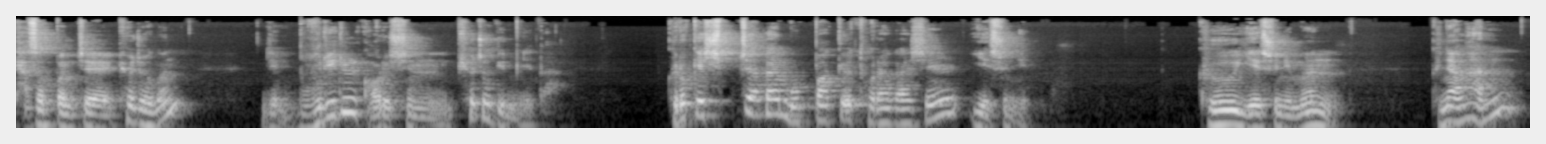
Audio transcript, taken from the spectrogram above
다섯 번째 표적은 이제 무리를 걸으신 표적입니다. 그렇게 십자가에 못 박혀 돌아가실 예수님. 그 예수님은 그냥 한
